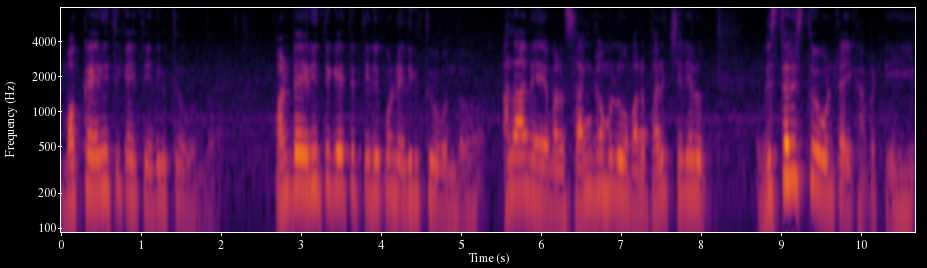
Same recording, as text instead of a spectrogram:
మొక్క ఏ రీతికి అయితే ఎదుగుతూ ఉందో పంట ఏ రీతికైతే తిరగకుండా ఎదుగుతూ ఉందో అలానే మన సంఘములు మన పరిచర్యలు విస్తరిస్తూ ఉంటాయి కాబట్టి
